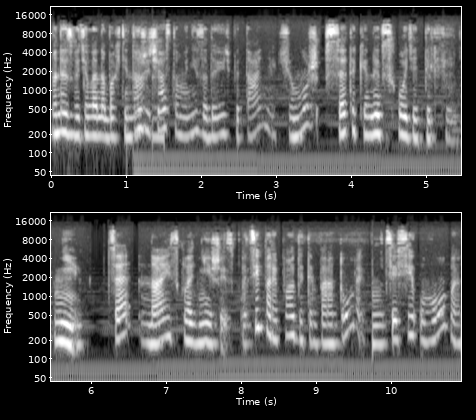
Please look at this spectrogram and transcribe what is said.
Мене звуть Олена Бахтіна. Дуже часто мені задають питання, чому ж все-таки не всходять дельфіні? Ні. Це найскладніший спосіб. Ці перепади температури, ці всі умови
